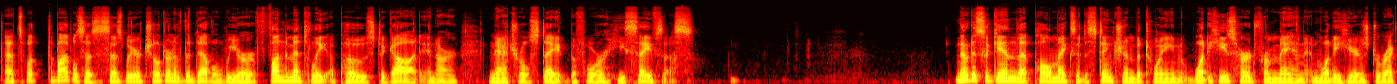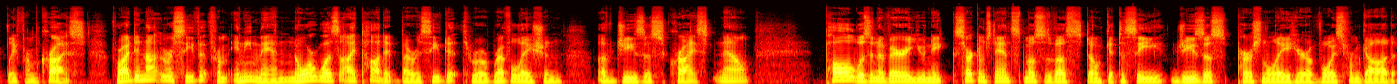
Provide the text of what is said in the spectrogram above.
That's what the Bible says. It says we are children of the devil. We are fundamentally opposed to God in our natural state before he saves us. Notice again that Paul makes a distinction between what he's heard from man and what he hears directly from Christ. For I did not receive it from any man, nor was I taught it, but received it through a revelation of Jesus Christ. Now, Paul was in a very unique circumstance. Most of us don't get to see Jesus personally, hear a voice from God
